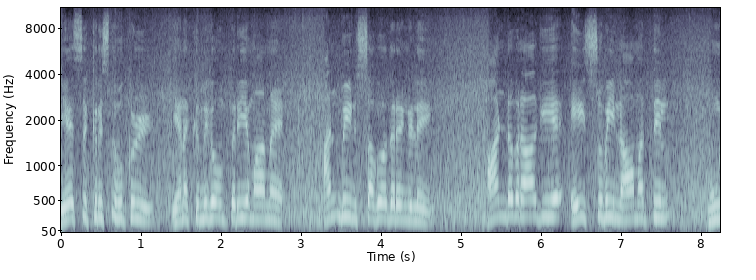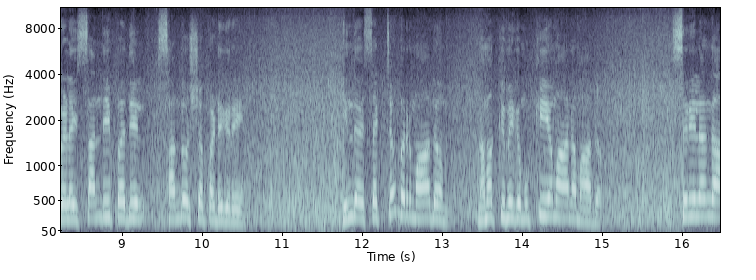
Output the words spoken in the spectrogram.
இயேசு கிறிஸ்துவுக்குள் எனக்கு மிகவும் பிரியமான அன்பின் சகோதரங்களே ஆண்டவராகிய இயேசுவின் நாமத்தில் உங்களை சந்திப்பதில் சந்தோஷப்படுகிறேன். இந்த செப்டம்பர் மாதம் நமக்கு மிக முக்கியமான மாதம். ஸ்ரீலங்கா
